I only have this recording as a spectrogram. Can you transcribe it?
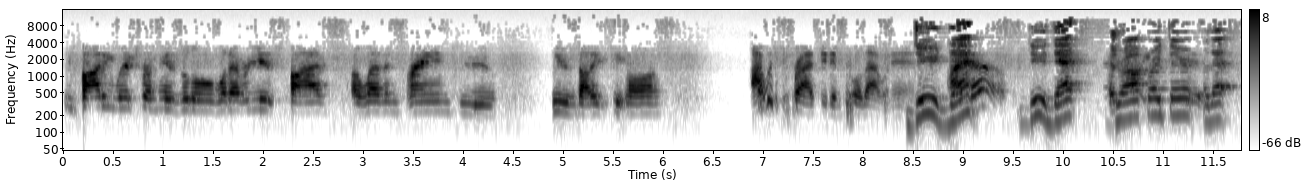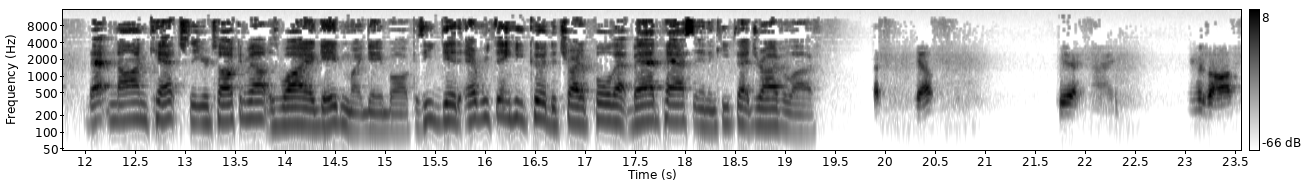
his body went from his little whatever he is five eleven frame to He was about eight feet long. I was surprised he didn't pull that one in. Dude, I that know. dude, that drop right there, or that that non-catch that you're talking about, is why I gave him my game ball because he did everything he could to try to pull that bad pass in and keep that drive alive. Yep. Yeah, he was awesome.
